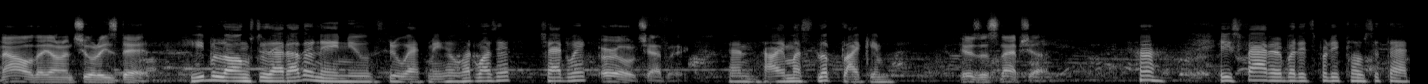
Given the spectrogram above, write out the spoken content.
now they are unsure he's dead. He belongs to that other name you threw at me. What was it? Chadwick? Earl Chadwick. And I must look like him. Here's a snapshot. Huh. He's fatter, but it's pretty close at that.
